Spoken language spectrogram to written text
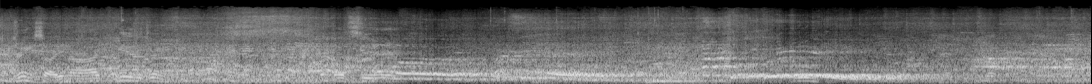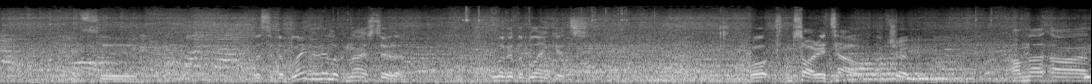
The drinks are? You know, I needed a drink. Let's see. See. Let's see. The blankets they look nice too. Though. Look at the blankets. Well, I'm sorry, it's out. I'm tripping. I'm not on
